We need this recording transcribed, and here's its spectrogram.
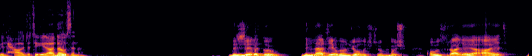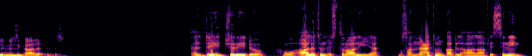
بالحاجة إلى دوزنة Didgeridoo binlerce yıl önce oluşturulmuş Avustralya'ya ait bir müzik aletidir. الديجريدو هو آلة أسترالية مصنعة قبل آلاف السنين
